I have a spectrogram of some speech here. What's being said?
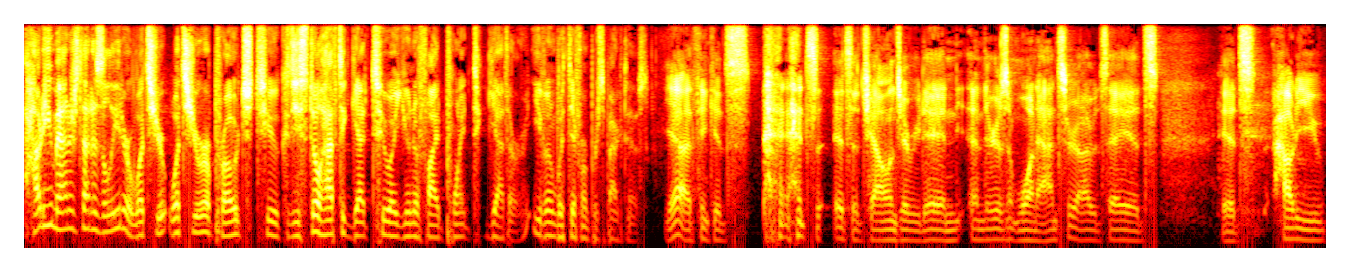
How do you manage that as a leader? What's your what's your approach to because you still have to get to a unified point together, even with different perspectives. Yeah, I think it's it's it's a challenge every day, and and there isn't one answer. I would say it's it's how do you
